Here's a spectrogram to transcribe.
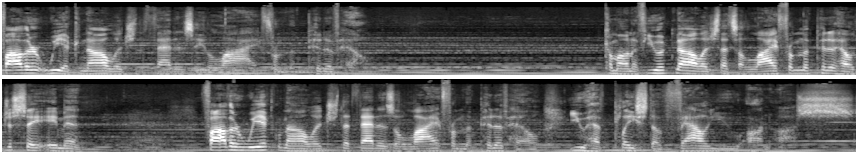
Father, we acknowledge that that is a lie from the pit of hell. Come on, if you acknowledge that's a lie from the pit of hell, just say amen. Father, we acknowledge that that is a lie from the pit of hell. You have placed a value on us.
